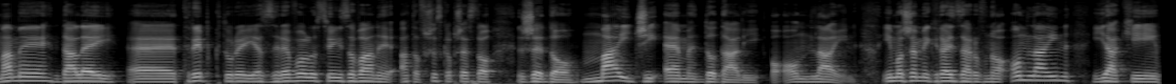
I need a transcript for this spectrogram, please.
Mamy dalej e, tryb, który jest zrewolucjonizowany, a to wszystko przez to, że do MyGM dodali online. I możemy grać zarówno online, jak i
